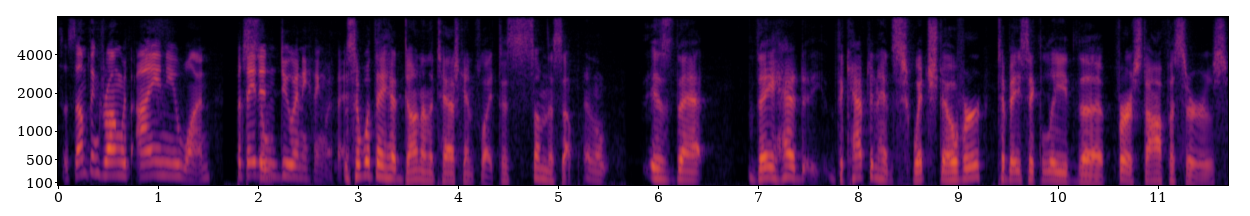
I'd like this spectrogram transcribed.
So something's wrong with INU 1, but they So- didn't do anything with it. So what they had done on the Tashkent flight, to sum this up, uh, is that they had the captain had switched over to basically the first officer's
